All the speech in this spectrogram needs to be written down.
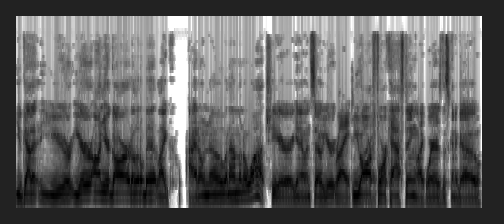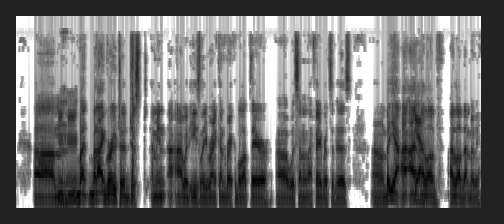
you gotta, you're, you're on your guard a little bit, like, I don't know what I'm gonna watch here, you know, and so you're, right. you are right. forecasting, like, where is this gonna go? Um, Mhm. but, but I grew to just, I mean, I I would easily rank Unbreakable up there, uh, with some of my favorites of his. Um, but yeah, I, I, Yeah. I love, I love that movie.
